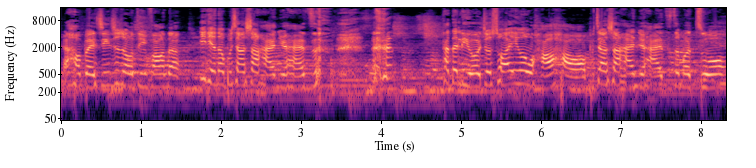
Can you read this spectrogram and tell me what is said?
然后北京这种地方的，一点都不像上海女孩子。她的理由就说因为我好好哦，不像上海女孩子这么作。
